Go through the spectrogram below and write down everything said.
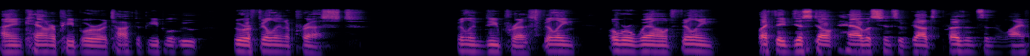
I encounter people or I talk to people who, who are feeling oppressed, feeling depressed, feeling overwhelmed, feeling like they just don't have a sense of God's presence in their life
